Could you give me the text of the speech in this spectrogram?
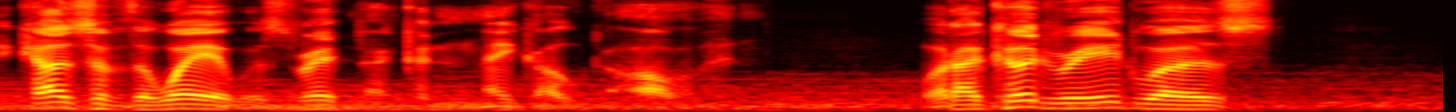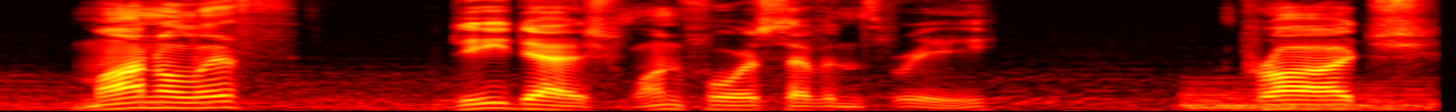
Because of the way it was written, I couldn't make out all of it. What I could read was Monolith D 1473, Proj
